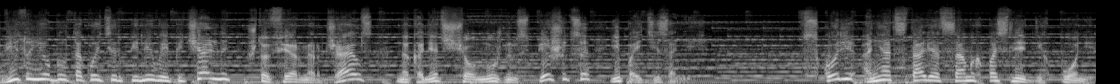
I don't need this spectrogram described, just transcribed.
Вид у нее был такой терпеливый и печальный, что фермер Джайлз наконец счел нужным спешиться и пойти за ней. Вскоре они отстали от самых последних пони,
